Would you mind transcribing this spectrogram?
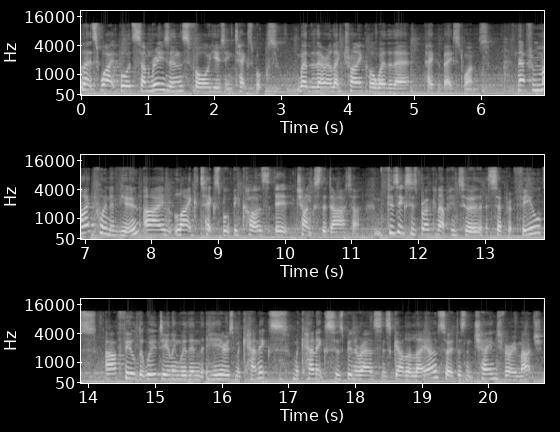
let's whiteboard some reasons for using textbooks, whether they're electronic or whether they're paper-based ones. Now from my point of view, I like textbook because it chunks the data. Physics is broken up into separate fields. Our field that we're dealing with in here is mechanics. Mechanics has been around since Galileo, so it doesn't change very much.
